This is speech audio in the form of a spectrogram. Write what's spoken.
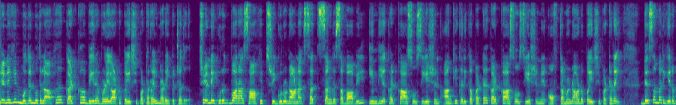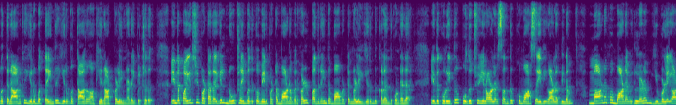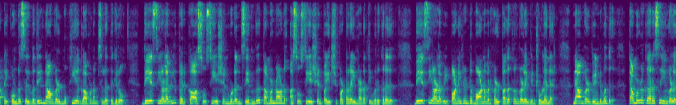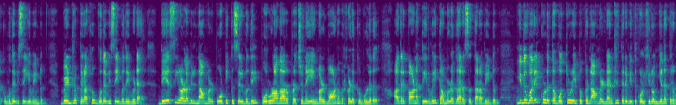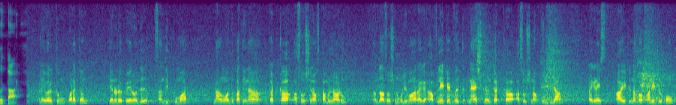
சென்னையில் முதன் முதலாக கட்கா வீர விளையாட்டு பயிற்சி பட்டறை நடைபெற்றது. சென்னை குருத்வாரா சாஹிப் ஸ்ரீ குருநானக் சத் சங்க சபாவில் இந்திய கட்கா அசோசியேஷன் அங்கீகரிக்கப்பட்ட கட்கா அசோசியேஷன் ஆஃப் தமிழ்நாடு பயிற்சி பட்டறை டிசம்பர் இருபத்தி நான்கு இருபத்தைந்து இருபத்தாறு ஆகிய நாட்களில் நடைபெற்றது. இந்த பயிற்சி பட்டறையில் நூற்றி ஐம்பதுக்கும் மேற்பட்ட மாணவர்கள் பதினைந்து மாவட்டங்களில் இருந்து கலந்து கொண்டனர். இதுகுறித்து பொதுச் செயலாளர் சந்தீப்குமார் செய்தியாளர்களிடம் மாணவ மாணவிகளிடம் இவ்விளையாட்டை கொண்டு செல்வதில் நாங்கள் முக்கிய கவனம் செலுத்துகிறோம். தேசிய அளவில் கட்கா அசோசியேஷன் உடன் சேர்ந்து தமிழ்நாடு அசோசியேஷன் பயிற்சி பட்டறை நடத்தி வருகிறது. தேசிய அளவில் பனிரண்டு மாணவர்கள் பதக்கங்களை வென்றுள்ளனர். நாங்கள் வேண்டுவது தமிழக அரசு எங்களுக்கு உதவி செய்ய வேண்டும். வென்ற பிறகு உதவி செய்வதை விட தேசிய அளவில் நாங்கள் போட்டிக்கு செல்வதில் பொருளாதார பிரச்சினை எங்கள் மாணவர்களுக்கு உள்ளது. அதற்கான தீர்வை தமிழக அரசு தர வேண்டும். இதுவரை கொடுத்த ஒத்துழைப்புக்கு நாங்கள் நன்றி தெரிவித்துக் கொள்கிறோம் என தெரிவித்தார். அனைவருக்கும் வணக்கம். என்னோட பேர் வந்து சந்தீப் குமார். நாங்கள் வந்து பார்த்தீங்கன்னா கட்கா அசோசியேஷன் ஆஃப் தமிழ்நாடு அந்த அசோசியேஷன் மூலிமா ரெக affiliated with national gatka association of India recognise ஆகிட்டு நம்ம பண்ணிகிட்ருக்கோம்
